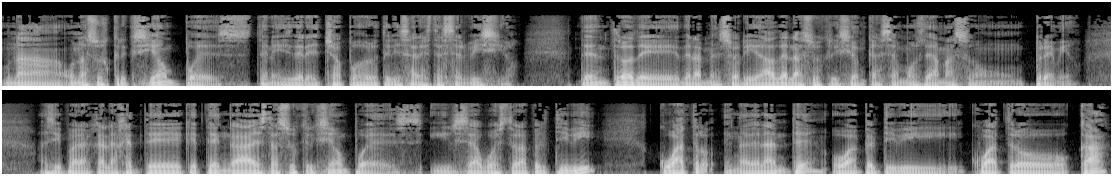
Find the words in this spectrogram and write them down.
una, una suscripción, pues tenéis derecho a poder utilizar este servicio dentro de, de la mensualidad de la suscripción que hacemos de Amazon Premium. Así para que la gente que tenga esta suscripción, pues irse a vuestro Apple TV 4 en adelante o Apple TV 4K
